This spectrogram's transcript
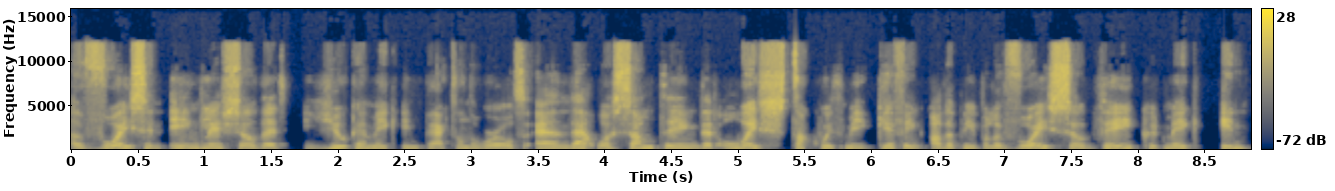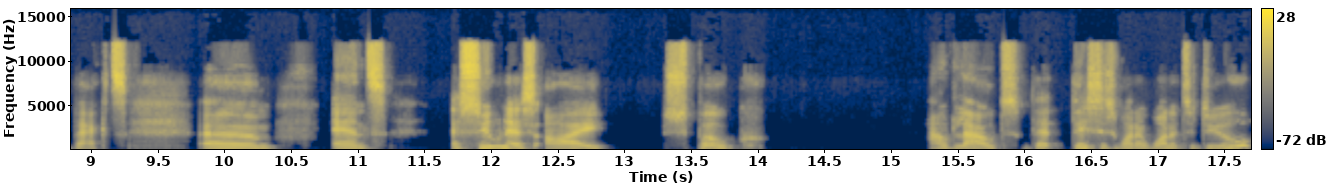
a voice in English so that you can make impact on the world. And that was something that always stuck with me, giving other people a voice so they could make impact. Um, and as soon as I spoke out loud that this is what I wanted to do,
